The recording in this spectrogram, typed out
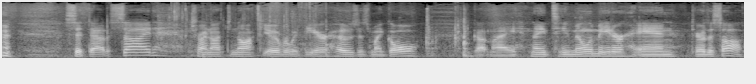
Sit that aside. Try not to knock you over with the air hose is my goal. Got my 19 millimeter and tear this off.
